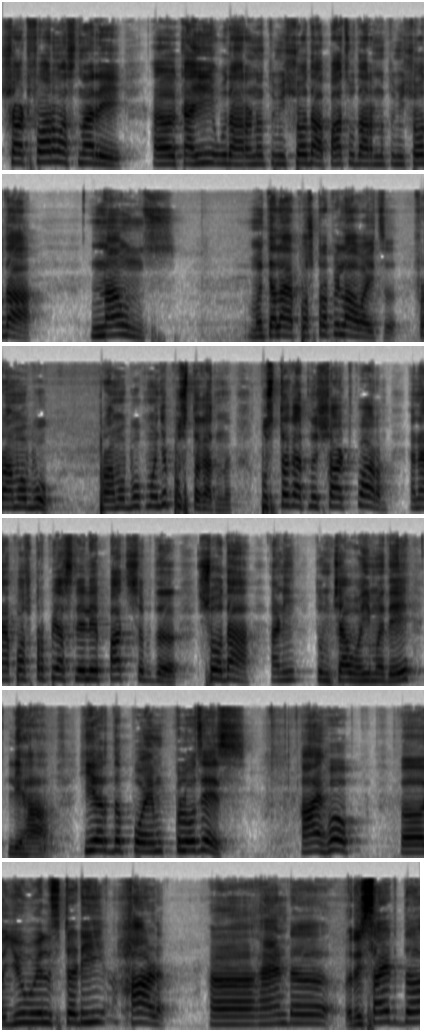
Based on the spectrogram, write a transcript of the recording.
short form असणारे काही उदाहरणं तुम्ही शोधा पाच उदाहरणं तुम्ही शोधा. नाउन्स मग त्याला अपोस्ट्रॉफी लावायचं. From a book from a book म्हणजे पुस्तकातनं. पुस्तकातनं शॉर्ट फॉर्म आणि अपोस्ट्रॉफी असलेले पाच शब्द शोधा आणि तुमच्या वहीमध्ये लिहा. Here the poem closes I hope you will study hard and recite the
